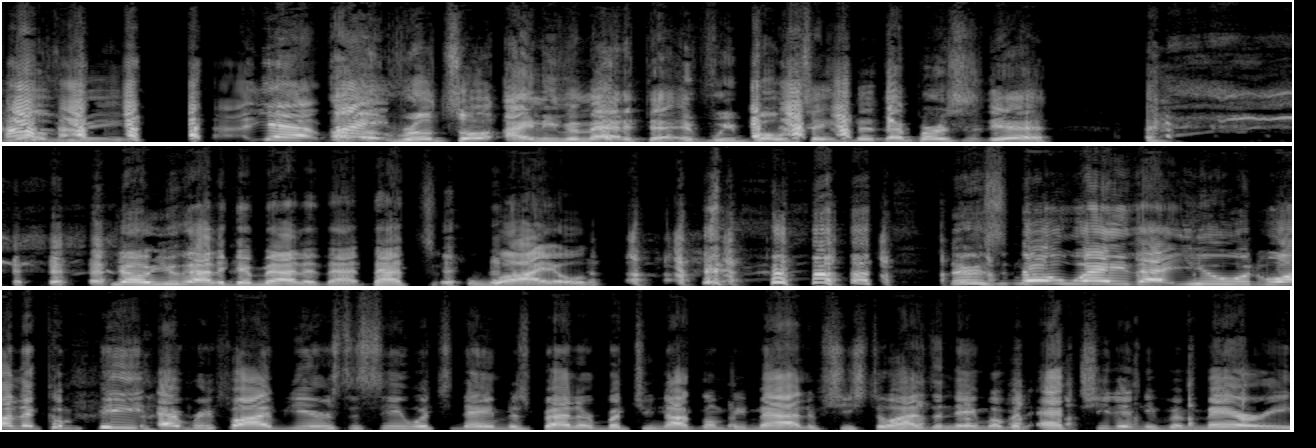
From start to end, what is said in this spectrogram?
love me. Yeah, Uh, right. uh, real talk. I ain't even mad at that. If we both take that, that person, yeah. Yo, you got to get mad at that. That's wild. There's no way that you would want to compete every five years to see which name is better, but you're not going to be mad if she still has the name of an ex she didn't even marry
